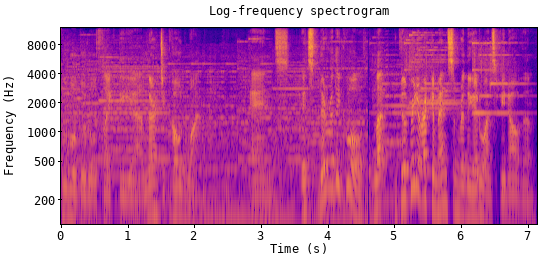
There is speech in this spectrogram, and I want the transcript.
Google Doodles, like the uh, Learn to Code one, and it's they're really cool. Let, feel free to recommend some really good ones if you know of them.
